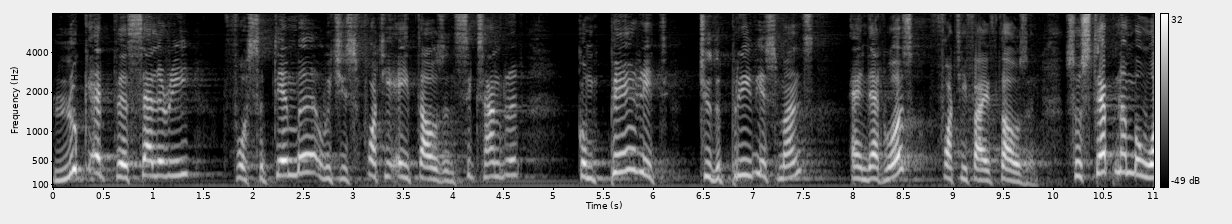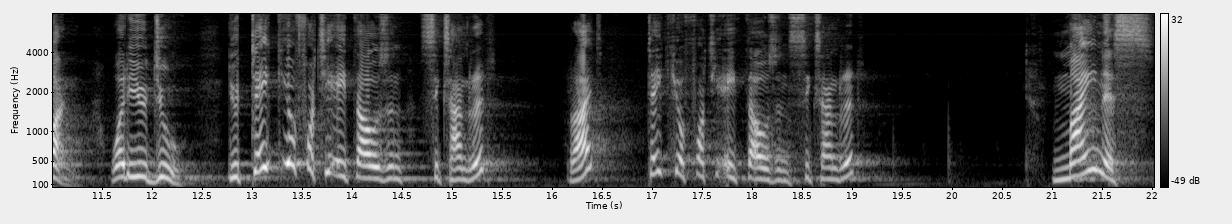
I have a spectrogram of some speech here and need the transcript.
look at the salary for September, which is 48,600. Compare it to the previous months, and that was 45,000. So step number one, what do you do? You take your 48,600, right? Take your 48,600 minus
